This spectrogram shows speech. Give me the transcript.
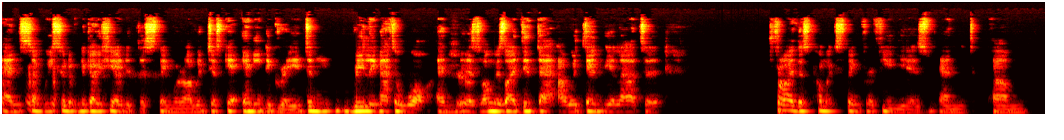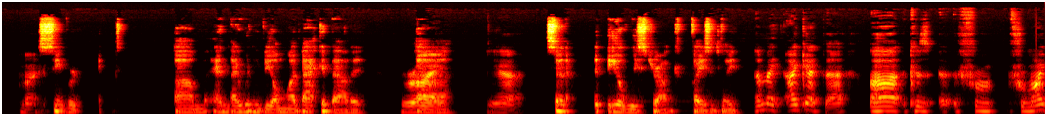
and so we sort of negotiated this thing where I would just get any degree. It didn't really matter what. And Sure. as long as I did that, I would then be allowed to try this comics thing for a few years and um, Right. see where it um, and they wouldn't be on my back about it. right Uh, yeah so that's the deal we struck, basically. I mean, I get that because uh, from from my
